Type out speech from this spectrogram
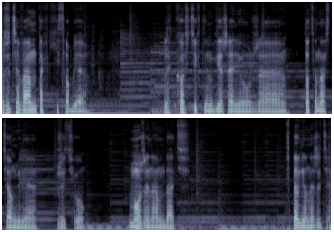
Życzę Wam takiej sobie lekkości w tym wierzeniu, że to, co nas ciągnie w życiu, może nam dać spełnione życie.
